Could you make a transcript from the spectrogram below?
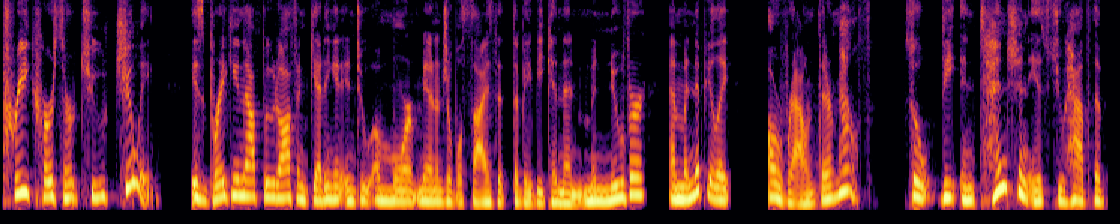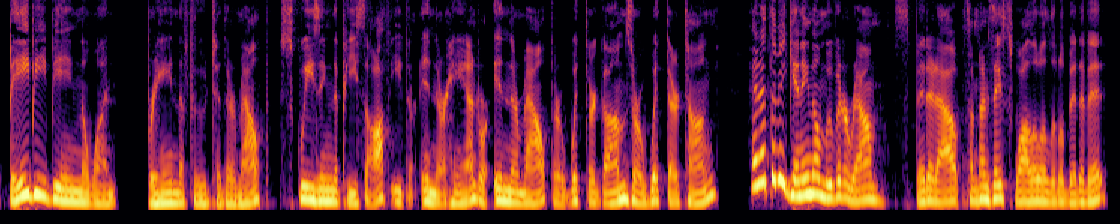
precursor to chewing is breaking that food off and getting it into a more manageable size that the baby can then maneuver and manipulate around their mouth. So the intention is to have the baby being the one bringing the food to their mouth, squeezing the piece off either in their hand or in their mouth or with their gums or with their tongue. And at the beginning, they'll move it around, spit it out. Sometimes they swallow a little bit of it.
